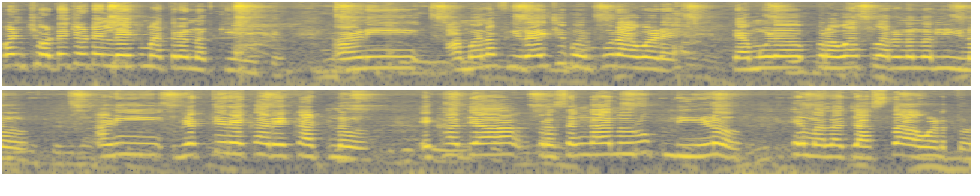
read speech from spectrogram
पण छोटे छोटे लेख मात्र नक्की लिहिते. आणि आम्हाला फिरायची भरपूर आवड आहे त्यामुळं प्रवास वर्णनं लिहिणं आणि व्यक्तिरेखा रेखाटणं एखाद्या प्रसंगानुरूप लिहिणं हे मला जास्त आवडतं.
